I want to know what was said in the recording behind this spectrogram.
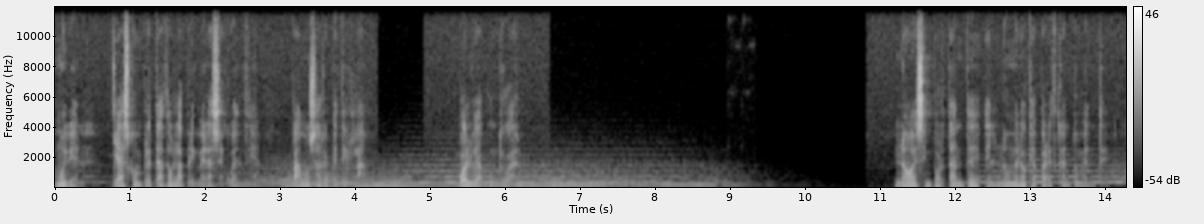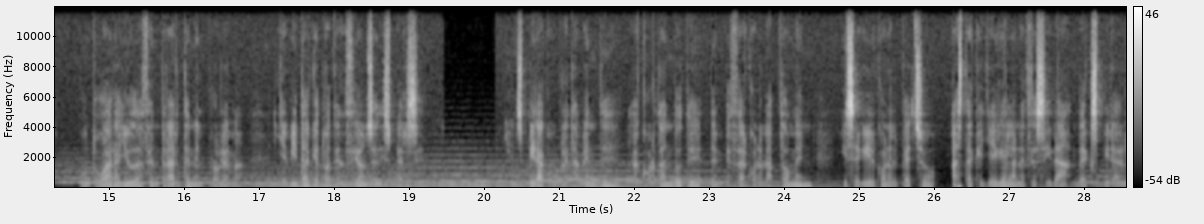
Muy bien, ya has completado la primera secuencia. Vamos a repetirla. Vuelve a puntuar. No es importante el número que aparezca en tu mente. Puntuar ayuda a centrarte en el problema y evita que tu atención se disperse. Inspira completamente, acordándote de empezar con el abdomen y seguir con el pecho hasta que llegue la necesidad de expirar.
